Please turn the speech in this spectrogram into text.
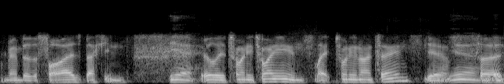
Remember the fires back in Yeah. early 2020 and late 2019? Yeah. Yeah. So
